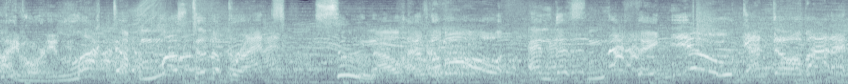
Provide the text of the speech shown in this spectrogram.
I've already locked up most of the brats! Soon I'll have them all! And there's nothing you can do about it!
